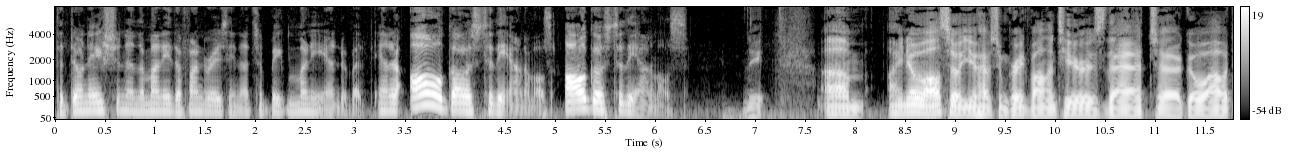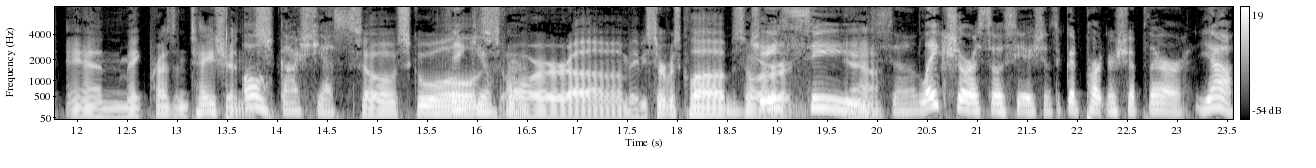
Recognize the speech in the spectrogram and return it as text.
the donation and the money, the fundraising, that's a big money end of it. And it all goes to the animals, all goes to the animals. Neat. Um, I know also you have some great volunteers that uh, go out and make presentations. Oh, gosh, yes. So schools Thank you for- or uh, maybe service clubs or JC's, Yeah. uh, Lakeshore Association's a good partnership there. Yeah,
